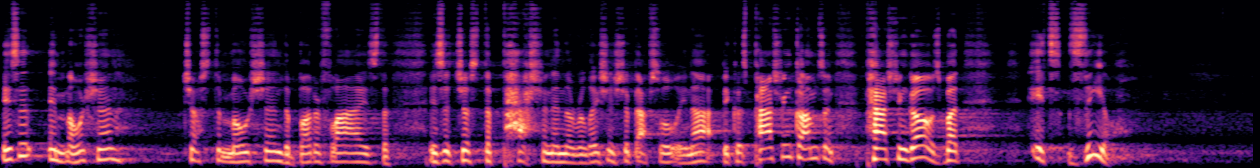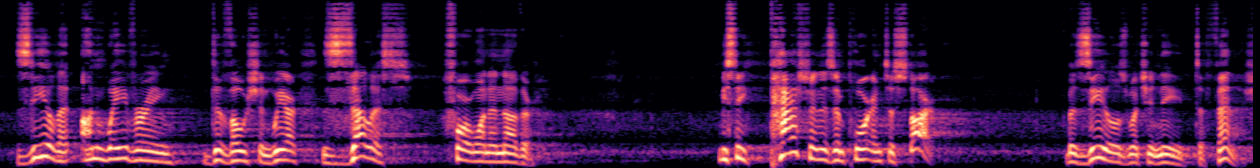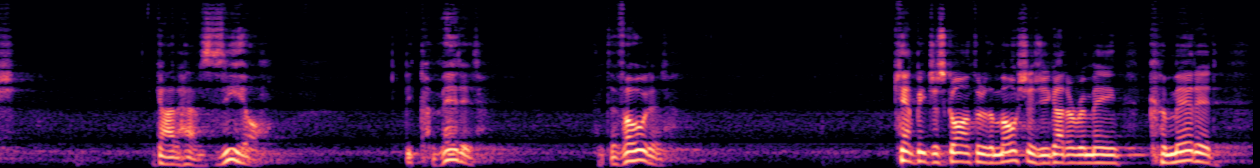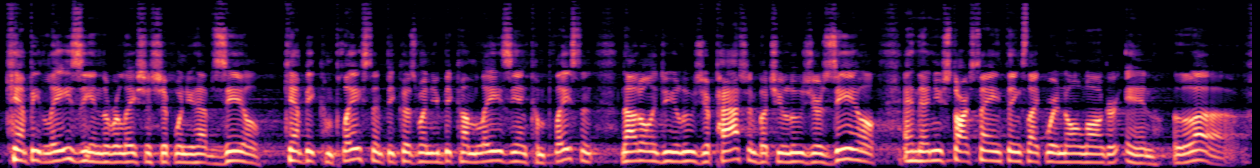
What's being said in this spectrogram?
Is it emotion? Just emotion, the butterflies? The, is it just the passion in the relationship? Absolutely not, because passion comes and passion goes, but it's zeal. Zeal, that unwavering devotion. We are zealous for one another. You see, passion is important to start, but zeal is what you need to finish. You got to have zeal, be committed and devoted. Can't be just going through the motions, you got to remain committed. Can't be lazy in the relationship when you have zeal. Can't be complacent because when you become lazy and complacent, not only do you lose your passion, but you lose your zeal. And then you start saying things like, We're no longer in love.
